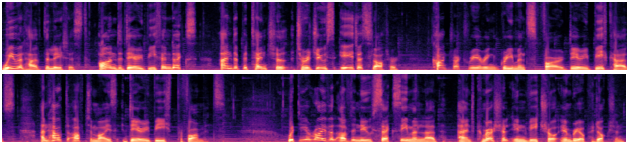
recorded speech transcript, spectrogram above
We will have the latest on the Dairy Beef Index and the potential to reduce age at slaughter, contract rearing agreements for dairy beef calves and how to optimise dairy beef performance. With the arrival of the new Sex Semen Lab and commercial in vitro embryo production,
